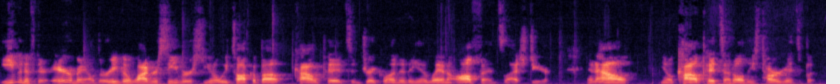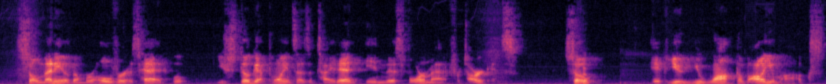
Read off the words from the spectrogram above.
even if they're airmailed or even wide receivers, you know, we talk about Kyle Pitts and Drake London, the Atlanta offense last year, and how you know Kyle Pitts had all these targets, but so many of them were over his head. Well, you still get points as a tight end in this format for targets. So if you you want the volume hogs,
